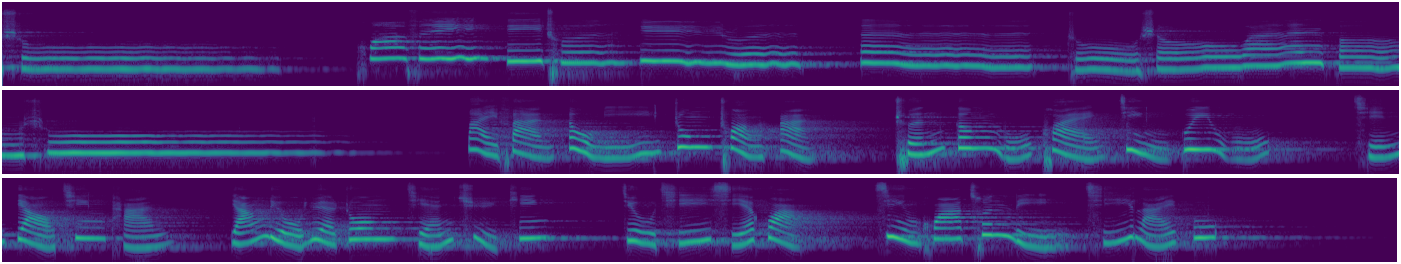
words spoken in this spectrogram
树花飞春雨润，祝寿晚风舒。麦饭豆米中创汉，春耕芦快尽归吴。琴调轻弹。前去听，酒旗斜挂，杏花村里齐。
